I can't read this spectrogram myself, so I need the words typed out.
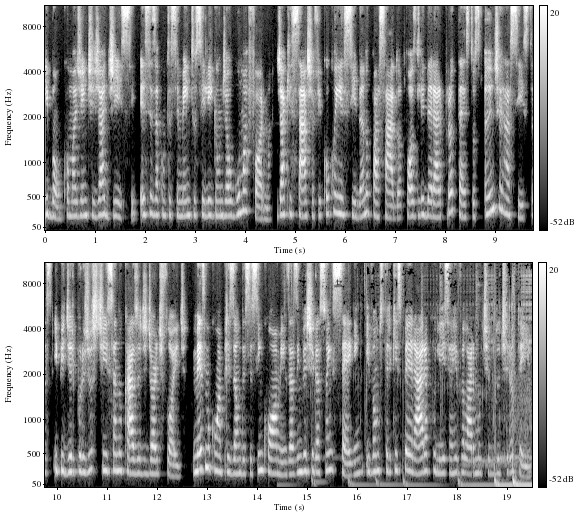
E bom, como a gente já disse, esses acontecimentos se ligam de alguma forma, já que Sasha ficou conhecida ano passado após liderar protestos antirracistas e pedir por justiça no caso de George Floyd. Mesmo com a prisão desses cinco homens, as investigações seguem e vamos ter que esperar a polícia revelar o motivo do tiroteio.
